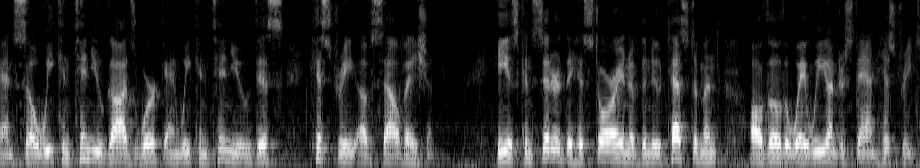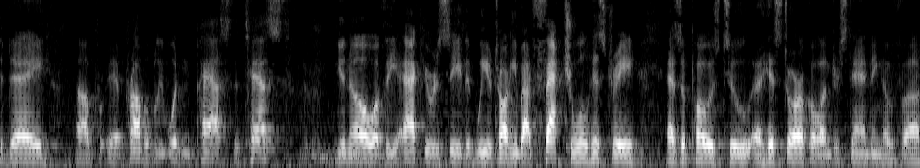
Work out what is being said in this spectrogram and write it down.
And so we continue God's work and we continue this history of salvation. He is considered the historian of the New Testament, although the way we understand history today, uh, it probably wouldn't pass the test, you know, of the accuracy that we are talking about factual history as opposed to a historical understanding of uh,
